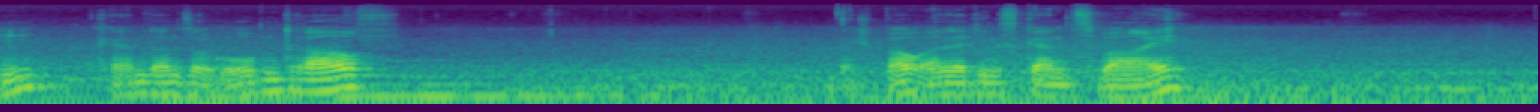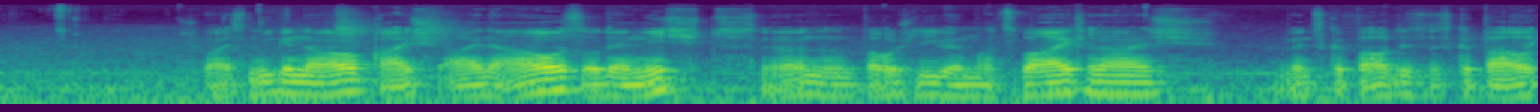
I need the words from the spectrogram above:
Mhm käme dann so oben drauf. Ich baue allerdings gern zwei. Ich weiß nie genau, reicht eine aus oder nicht. Ja, dann baue ich lieber mal zwei gleich. Wenn es gebaut ist, ist es gebaut.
